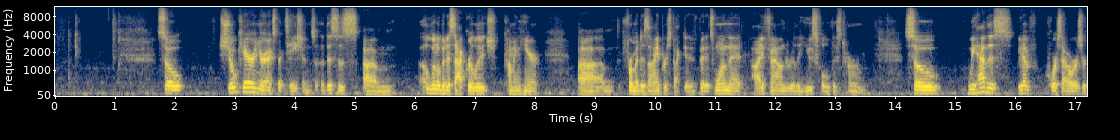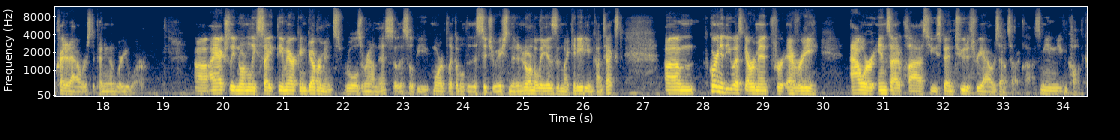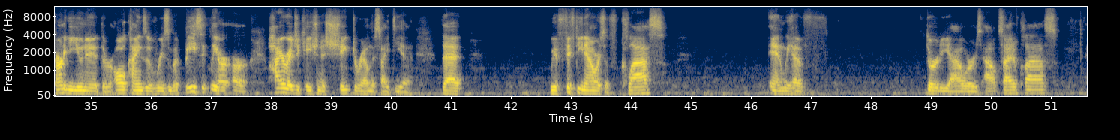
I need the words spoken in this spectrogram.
So show care in your expectations. This is um, a little bit of sacrilege coming here um, from a design perspective, but it's one that I found really useful this term. So we have this, we have course hours or credit hours, depending on where you are. Uh, I actually normally cite the American government's rules around this, so this will be more applicable to this situation than it normally is in my Canadian context. Um, according to the US government, for every hour inside of class, you spend two to three hours outside of class. I mean, you can call it the Carnegie unit, there are all kinds of reasons, but basically our, our higher education is shaped around this idea that we have 15 hours of class and we have 30 hours outside of class.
